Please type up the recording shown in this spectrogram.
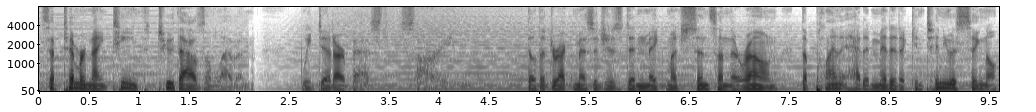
September 19th, 2011. We did our best. Sorry. Though the direct messages didn't make much sense on their own, the planet had emitted a continuous signal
